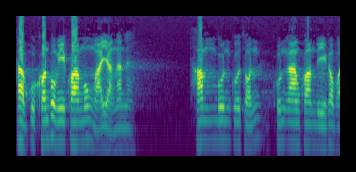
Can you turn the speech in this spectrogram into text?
ถ้าบุคคลผู้มีความมุ่งหมายอย่างนั้นนะทำบุญกุศลคุณงามความดีเข้าไป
